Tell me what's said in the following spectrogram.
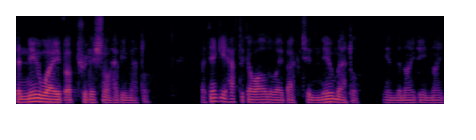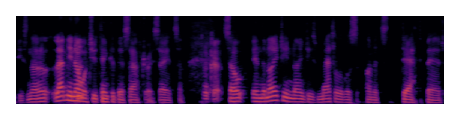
the new wave of traditional heavy metal. I think you have to go all the way back to new metal in the 1990s. Now, let me know Mm. what you think of this after I say it. So, Okay. so in the 1990s, metal was on its deathbed.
